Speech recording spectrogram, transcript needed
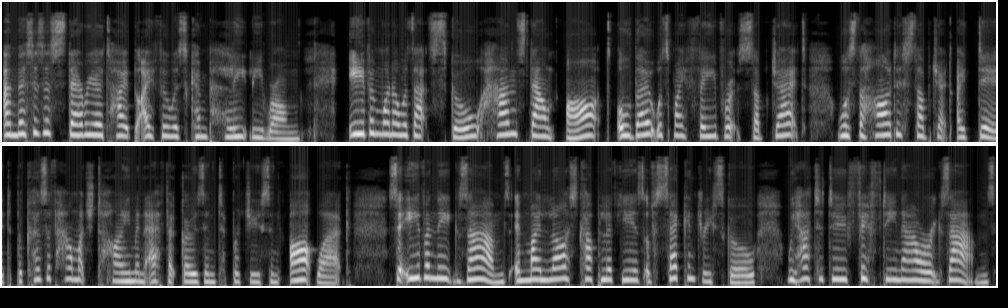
And this is a stereotype that I feel is completely wrong. Even when I was at school, hands down art, although it was my favourite subject, was the hardest subject I did because of how much time and effort goes into producing artwork. So even the exams, in my last couple of years of secondary school, we had to do 15 hour exams.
